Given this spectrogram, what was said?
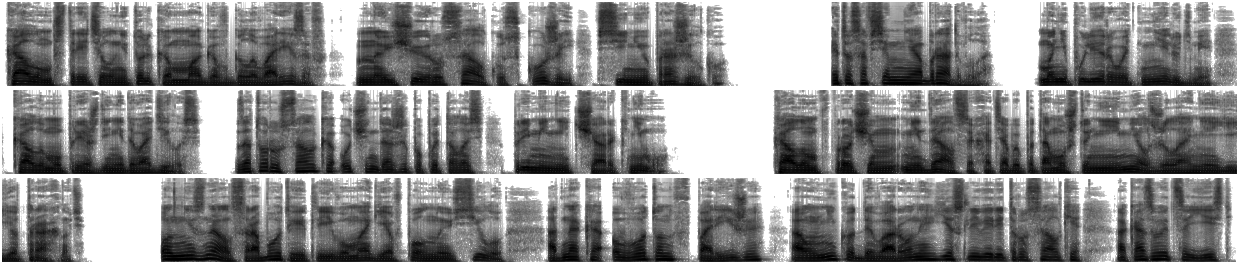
Калум встретил не только магов-головорезов, но еще и русалку с кожей в синюю прожилку. Это совсем не обрадовало. Манипулировать нелюдьми Калуму прежде не доводилось, зато русалка очень даже попыталась применить чары к нему. Калум, впрочем, не дался, хотя бы потому, что не имел желания ее трахнуть. Он не знал, сработает ли его магия в полную силу, однако вот он в Париже, а у Нико де Вороны, если верить русалке, оказывается, есть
